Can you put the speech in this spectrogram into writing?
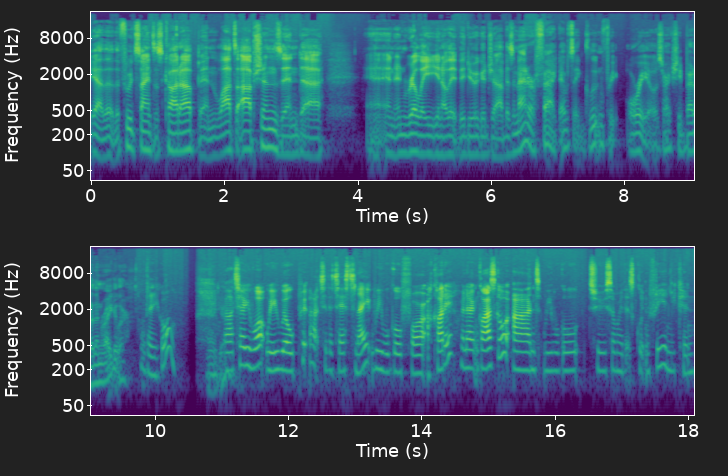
yeah. The the food science has caught up, and lots of options, and uh, and and really, you know, they, they do a good job. As a matter of fact, I would say gluten free Oreos are actually better than regular. Well, there you go. There you go. Well, I'll tell you what, we will put that to the test tonight. We will go for a curry when out in Glasgow and we will go to somewhere that's gluten free and you can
